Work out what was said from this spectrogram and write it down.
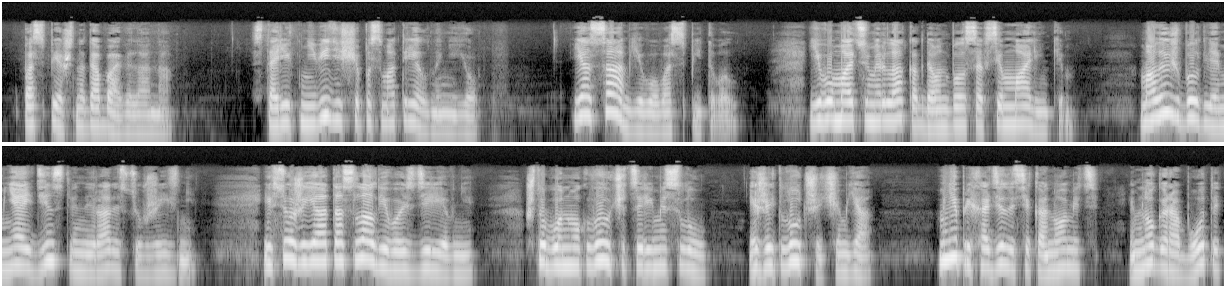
— поспешно добавила она. Старик невидяще посмотрел на нее. Я сам его воспитывал. Его мать умерла, когда он был совсем маленьким. Малыш был для меня единственной радостью в жизни. И все же я отослал его из деревни, чтобы он мог выучиться ремеслу и жить лучше, чем я. Мне приходилось экономить и много работать,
